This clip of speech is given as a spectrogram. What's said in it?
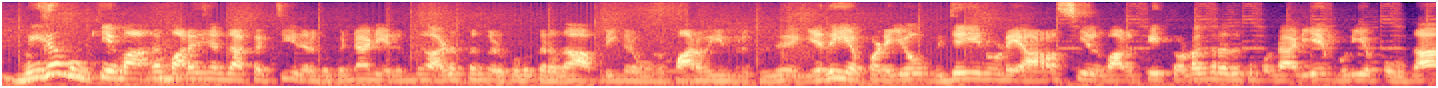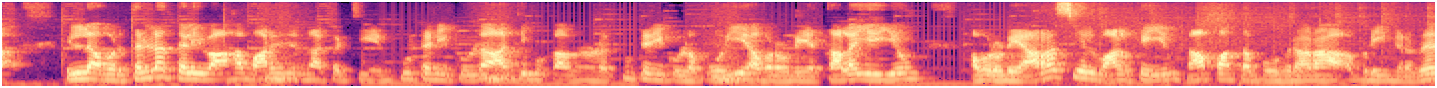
மிக முக்கியமாக பாரதிய ஜனதா கட்சி இதற்கு பின்னாடி இருந்து அழுத்தங்கள் கொடுக்கிறதா அப்படிங்கிற ஒரு பார்வையும் இருக்குது. எது எப்படியோ விஜயனுடைய அரசியல் வாழ்க்கை தொடங்குறதுக்கு முன்னாடியே முடிய போகுதா? இல்லை அவர் தெள்ள தெளிவாக பாரதிய ஜனதா கட்சியின் கூட்டணிக்குள்ள அதிமுகவினோட கூட்டணிக்குள்ள போய் அவருடைய தலையையும் அவருடைய அரசியல் வாழ்க்கையும் காப்பாற்ற போகிறாரா அப்படிங்கிறது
